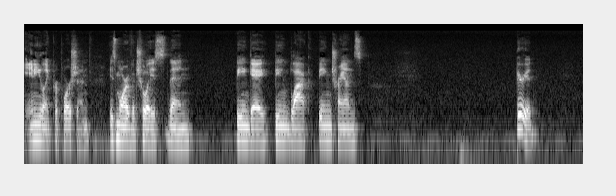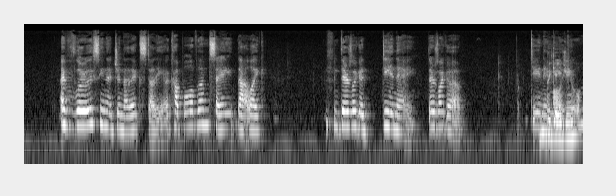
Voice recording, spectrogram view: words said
any like proportion is more of a choice than being gay, being black, being trans. Period. I've literally seen a genetic study. A couple of them say that like there's like a DNA. There's like a DNA The molecule.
